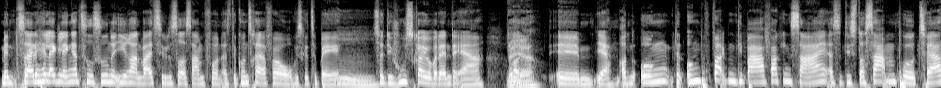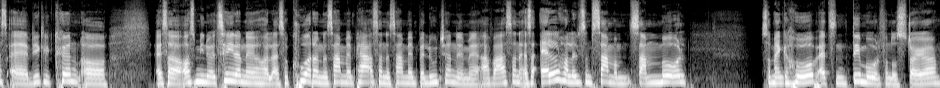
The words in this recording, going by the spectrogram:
Men så er det heller ikke længere tid siden, at Iran var et civiliseret samfund. Altså, det er kun 43 år, vi skal tilbage. Mm. Så de husker jo, hvordan det er. Ja, og, ja. Øh, ja, og den unge, den unge befolkning, de er bare fucking seje. Altså, de står sammen på tværs af virkelig køn, og altså, også minoriteterne holder, altså kurderne sammen med perserne, sammen med balucherne, med avaserne. Altså, alle holder ligesom sammen om samme mål. Så man kan håbe, at sådan, det mål for noget større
